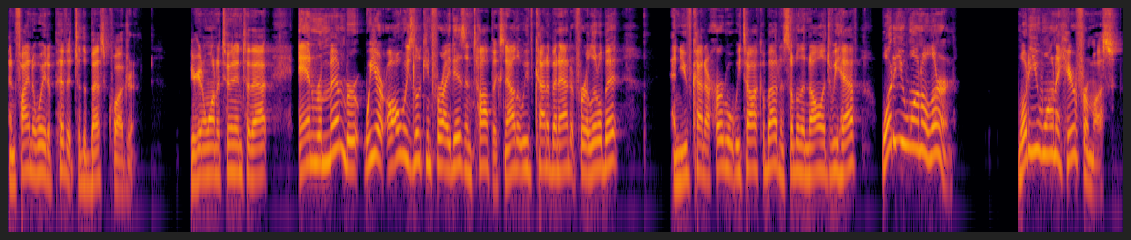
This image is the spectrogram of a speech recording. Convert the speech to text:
and find a way to pivot to the best quadrant. You're going to want to tune into that. And remember, we are always looking for ideas and topics. Now that we've kind of been at it for a little bit and you've kind of heard what we talk about and some of the knowledge we have, what do you want to learn? What do you want to hear from us?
